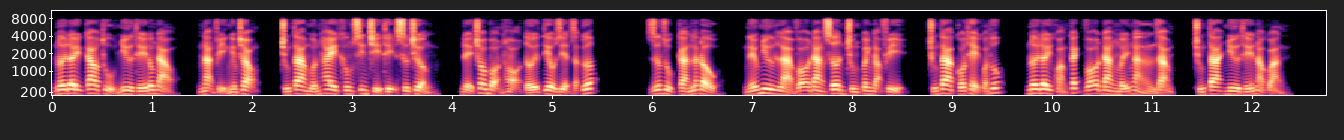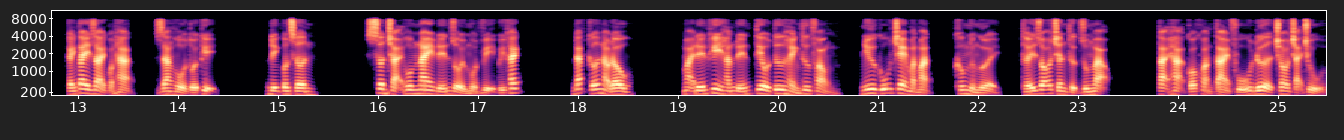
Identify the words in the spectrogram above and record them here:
nơi đây cao thủ như thế đông đảo, nạn phỉ nghiêm trọng, chúng ta muốn hay không xin chỉ thị sư trưởng, để cho bọn họ tới tiêu diệt giặc cướp? Dương dục càn lắc đầu nếu như là võ đang sơn chung quanh đạo phỉ, chúng ta có thể quản thúc, nơi đây khoảng cách võ đang mấy ngàn dặm, chúng ta như thế nào quản? Cánh tay dài quản hạt, giang hồ tối kỵ. Định quân sơn. Sơn trại hôm nay đến rồi một vị quý khách. Đắt cỡ nào đâu? Mãi đến khi hắn đến tiêu tư hành thư phòng, như cũ che mặt mặt, không nhường người, thấy rõ chân thực dung mạo. Tại hạ có khoản tài phú đưa cho trại chủ.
